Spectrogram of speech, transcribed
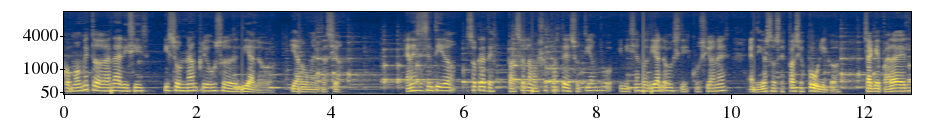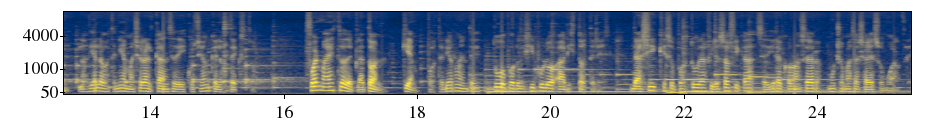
Como método de análisis, hizo un amplio uso del diálogo y argumentación. En ese sentido, Sócrates pasó la mayor parte de su tiempo iniciando diálogos y discusiones en diversos espacios públicos, ya que para él los diálogos tenían mayor alcance de discusión que los textos. Fue el maestro de Platón, quien, posteriormente, tuvo por discípulo a Aristóteles, de allí que su postura filosófica se diera a conocer mucho más allá de su muerte.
